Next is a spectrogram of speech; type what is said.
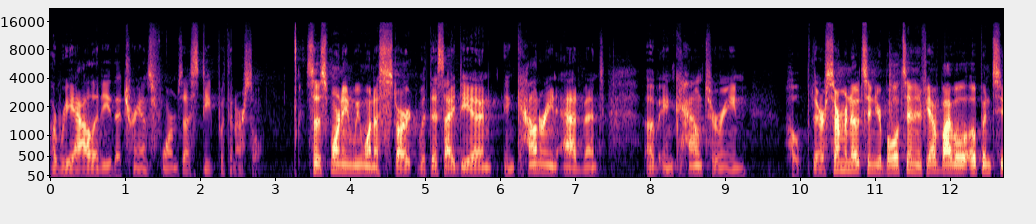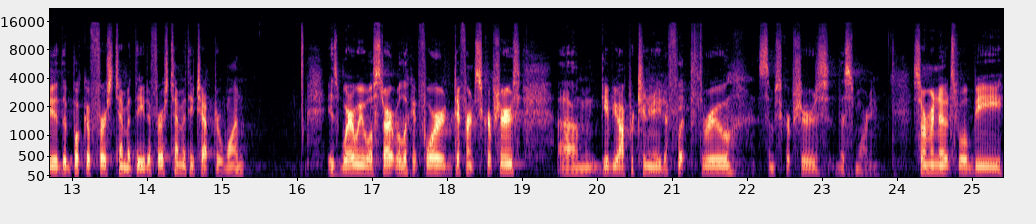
a reality that transforms us deep within our soul. So this morning, we want to start with this idea and encountering Advent of encountering hope. There are sermon notes in your bulletin. If you have a Bible, open to the book of 1 Timothy, to 1 Timothy chapter 1 is where we will start. We'll look at four different scriptures, um, give you opportunity to flip through some scriptures this morning. Sermon notes will be,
